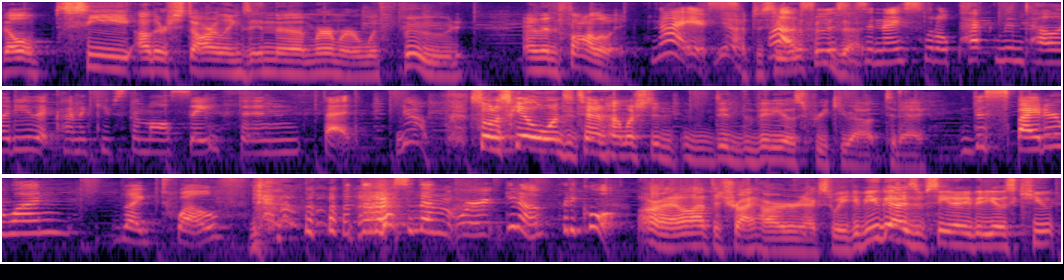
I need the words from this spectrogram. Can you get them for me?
they'll see other starlings in the murmur with food and then follow it. Nice. Yeah, to see wow, where the so food's this is a nice little peck mentality that kind of keeps them all safe and fed. Yeah. So on a scale of one to 10, how much did, did the videos freak you out today? The spider one, like 12. but the rest of them were, you know, pretty cool. All right, I'll have to try harder next week. If you guys have seen any videos cute,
